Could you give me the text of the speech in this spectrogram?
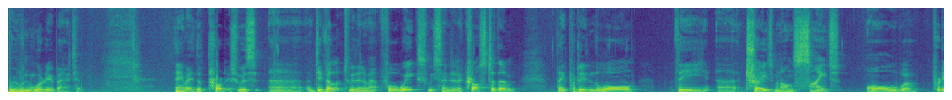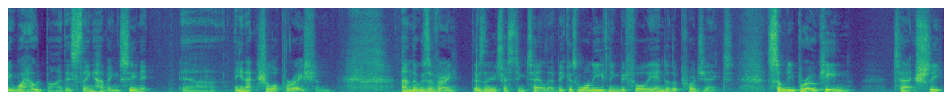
We wouldn't worry about it. Anyway, the product was uh, developed within about four weeks. We sent it across to them. They put it in the wall. The uh, tradesmen on site all were pretty wowed by this thing, having seen it uh, in actual operation. And there was a very there's an interesting tale there because one evening before the end of the project, somebody broke in to actually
